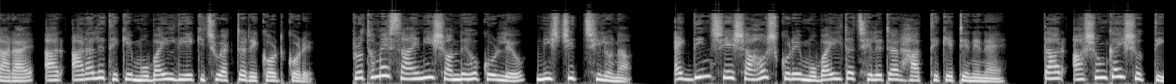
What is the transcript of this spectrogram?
দাঁড়ায় আর আড়ালে থেকে মোবাইল দিয়ে কিছু একটা রেকর্ড করে। প্রথমে সাইনি সন্দেহ করলেও নিশ্চিত ছিল না। একদিন সে সাহস করে মোবাইলটা ছেলেটার হাত থেকে টেনে নেয়। তার আশঙ্কাই সত্যি,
